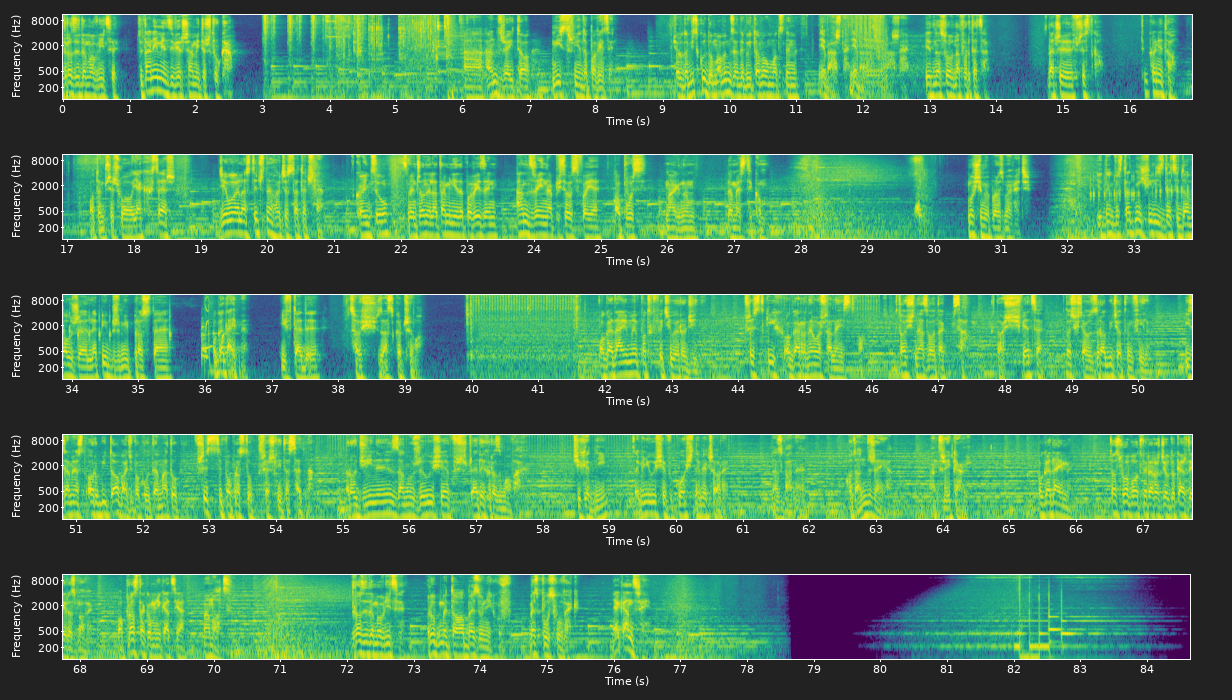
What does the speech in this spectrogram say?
Drodzy domownicy, czytanie między wierszami to sztuka. A Andrzej to mistrz niedopowiedzeń. W środowisku domowym zadebiutował mocnym nieważne, nieważne, nieważne. Jednosłowna forteca. Znaczy wszystko. Tylko nie to. Potem przyszło jak chcesz. Dzieło elastyczne, choć ostateczne. W końcu, zmęczony latami niedopowiedzeń, Andrzej napisał swoje opus magnum domesticum. Musimy porozmawiać. Jednak w ostatniej chwili zdecydował, że lepiej brzmi proste pogadajmy. I wtedy coś zaskoczyło. Pogadajmy podchwyciły rodziny. Wszystkich ogarnęło szaleństwo. Ktoś nazwał tak psa, ktoś świecę, ktoś chciał zrobić o tym film. I zamiast orbitować wokół tematu, wszyscy po prostu przeszli do sedna. Rodziny zanurzyły się w szczerych rozmowach. Ciche dni zamieniły się w głośne wieczory, nazwane od Andrzeja Andrzejkami. Pogadajmy. To słowo otwiera rozdział do każdej rozmowy, bo prosta komunikacja ma moc. Drodzy domownicy, róbmy to bez uników, bez półsłówek. Jak Andrzej.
